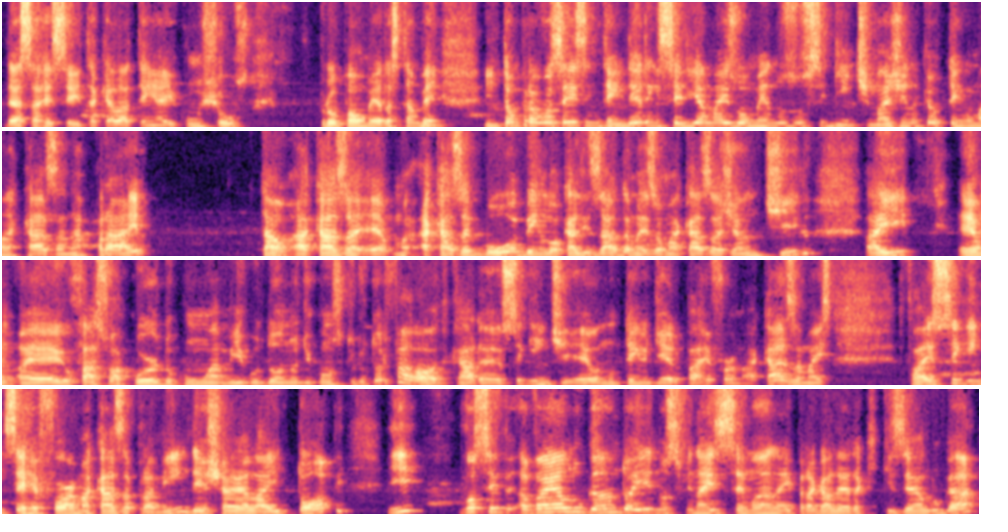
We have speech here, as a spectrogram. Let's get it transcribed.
dessa receita que ela tem aí com shows para o Palmeiras também. Então, para vocês entenderem, seria mais ou menos o seguinte: imagina que eu tenho uma casa na praia. Tá? A casa é uma, a casa é boa, bem localizada, mas é uma casa já antiga. Aí é, é, eu faço um acordo com um amigo dono de construtor e falo, ó, cara, é o seguinte, eu não tenho dinheiro para reformar a casa, mas faz o seguinte, você reforma a casa para mim, deixa ela aí top e você vai alugando aí nos finais de semana aí para a galera que quiser alugar.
